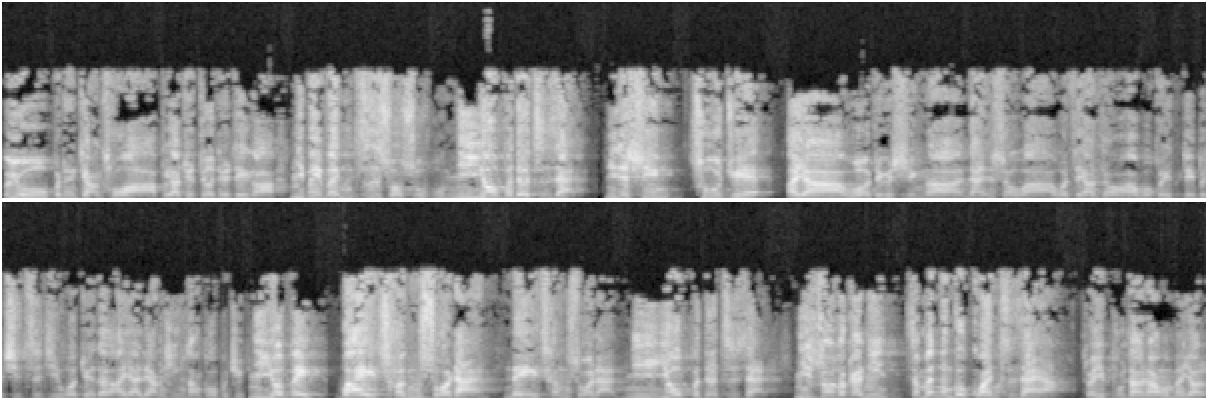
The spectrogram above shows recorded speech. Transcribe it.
哎呦，不能讲错啊，不要去得罪这个。你被文字所束缚，你又不得自在。你的心触觉，哎呀，我这个心啊难受啊，我这样做啊，我会对不起自己。我觉得，哎呀，良心上过不去。你又被外层所染，内层所染，你又不得自在。你说说看，你怎么能够观自在啊？所以菩萨让我们要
